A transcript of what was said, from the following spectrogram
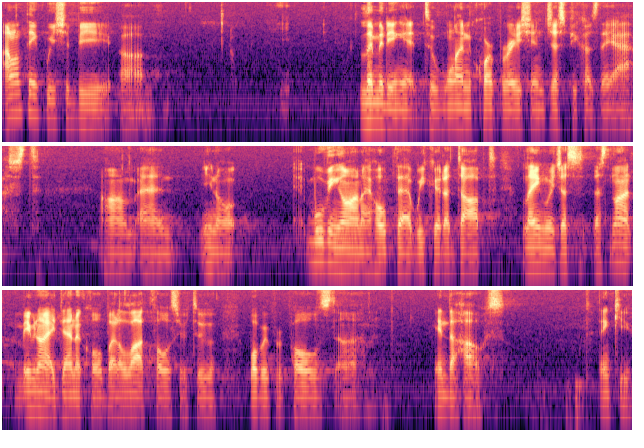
I don't think we should be um, limiting it to one corporation just because they asked. Um, and you know, moving on, I hope that we could adopt language that's, that's not maybe not identical, but a lot closer to what we proposed um, in the House. Thank you.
